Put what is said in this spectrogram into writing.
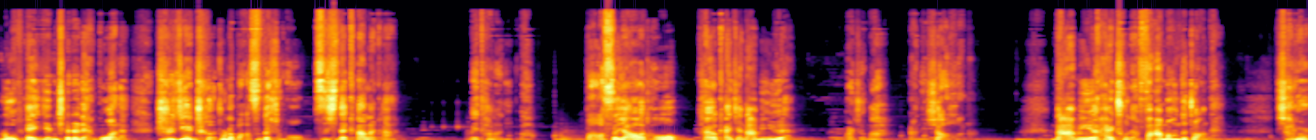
陆佩阴沉着脸过来，直接扯住了宝四的手，仔细的看了看，没烫到你吧？宝四摇摇头，他要看向拿明月。二舅妈让你笑话了。拿明月还处在发懵的状态。小陆，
